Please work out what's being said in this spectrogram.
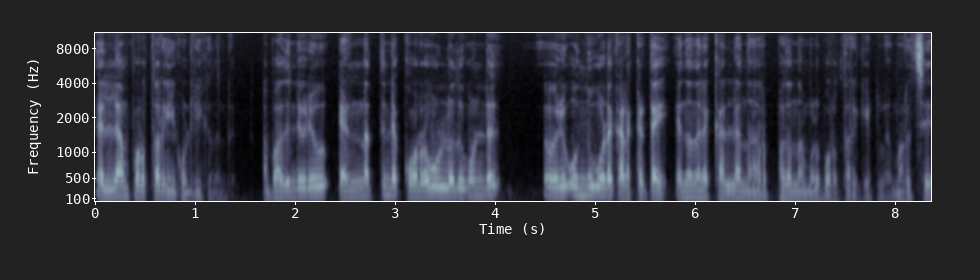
എല്ലാം പുറത്തിറങ്ങിക്കൊണ്ടിരിക്കുന്നുണ്ട്. അപ്പോൾ അതിന്റെ ഒരു എണ്ണത്തിന്റെ കുറവുള്ളത് കൊണ്ട് ഒരു ഒന്നുകൂടെ കിടക്കട്ടെ എന്ന നിലക്കല്ല നേർപ്പഥം നമ്മൾ പുറത്തിറക്കിയിട്ടുള്ളത്. മറിച്ച്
